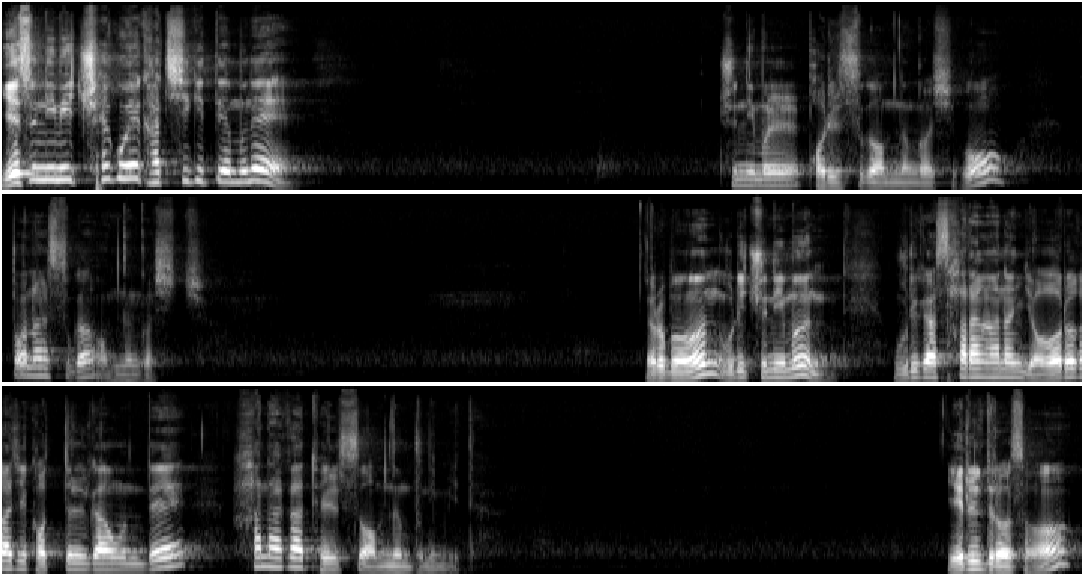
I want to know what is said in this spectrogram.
예수님이 최고의 가치이기 때문에 주님을 버릴 수가 없는 것이고 떠날 수가 없는 것이죠. 여러분, 우리 주님은 우리가 사랑하는 여러 가지 것들 가운데 하나가 될 수 없는 분입니다. 예를 들어서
